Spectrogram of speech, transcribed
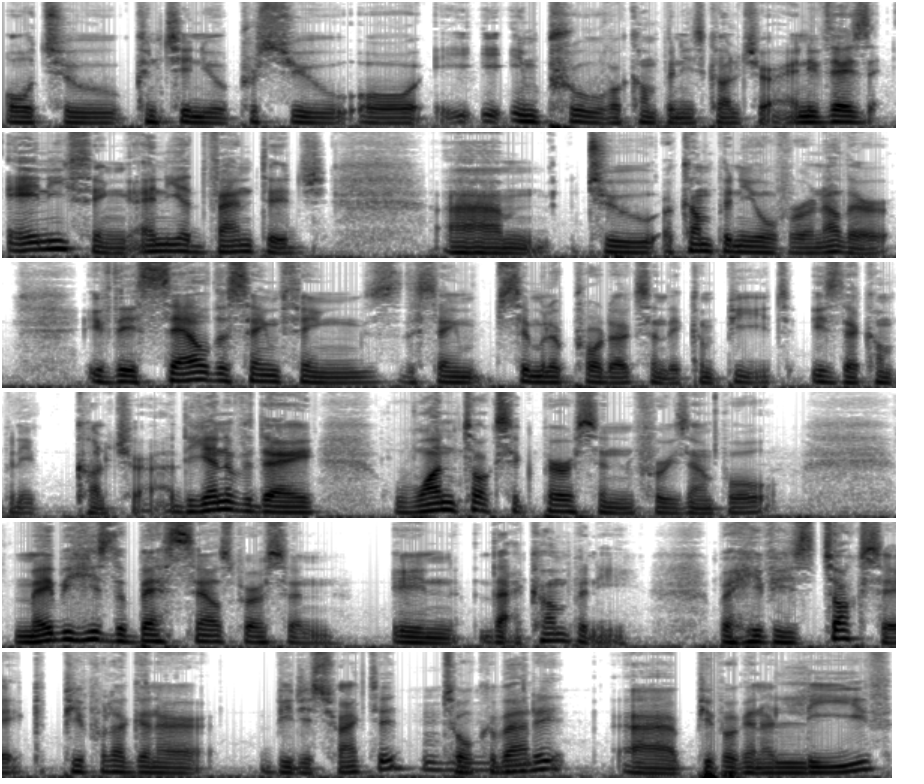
or to continue, pursue, or I- improve a company's culture. And if there's anything, any advantage, um, to a company over another, if they sell the same things, the same similar products, and they compete, is their company culture. At the end of the day, one toxic person, for example, maybe he's the best salesperson in that company, but if he's toxic, people are gonna be distracted, mm-hmm. talk about it, uh, people are gonna leave,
